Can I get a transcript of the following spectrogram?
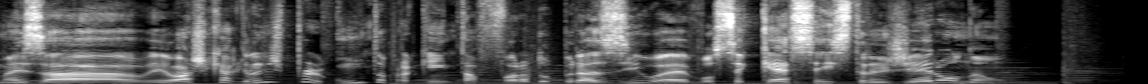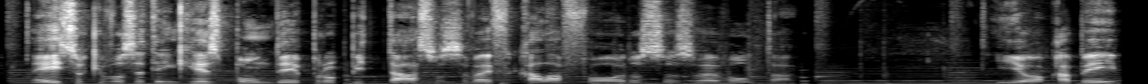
Mas a, eu acho que a grande pergunta para quem tá fora do Brasil é: você quer ser estrangeiro ou não? É isso que você tem que responder para optar se você vai ficar lá fora ou se você vai voltar. E eu acabei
